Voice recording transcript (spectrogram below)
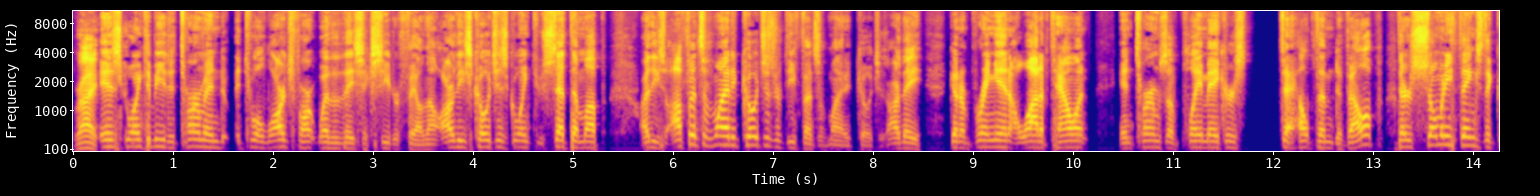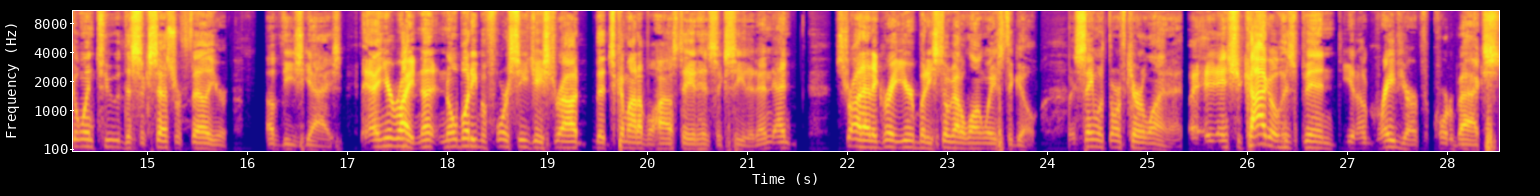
right. is going to be determined to a large part whether they succeed or fail. Now, are these coaches going to set them up? Are these offensive minded coaches or defensive minded coaches? Are they going to bring in a lot of talent in terms of playmakers to help them develop? There's so many things that go into the success or failure of these guys. And you're right. No, nobody before CJ Stroud that's come out of Ohio State has succeeded. And, and Stroud had a great year, but he's still got a long ways to go. Same with North Carolina. And Chicago has been, you know, graveyard for quarterbacks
